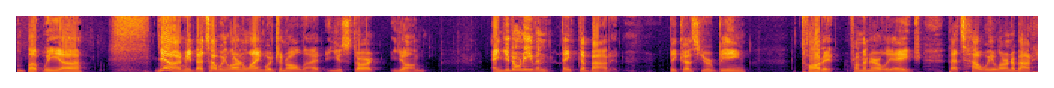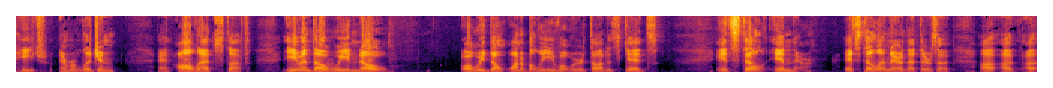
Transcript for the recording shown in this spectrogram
but we, uh, yeah, I mean that's how we learn language and all that. You start young, and you don't even think about it because you're being taught it from an early age. That's how we learn about hate and religion and all that stuff. Even though we know or we don't want to believe what we were taught as kids, it's still in there. It's still in there that there's a a, a,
